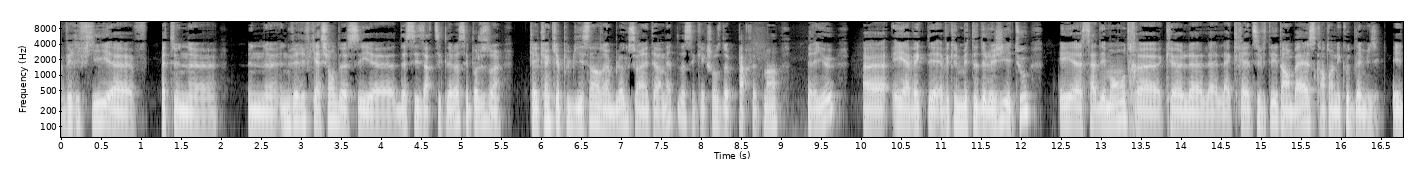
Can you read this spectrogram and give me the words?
vérifié fait une, une, une vérification de ces de ces articles là c'est pas juste un quelqu'un qui a publié ça dans un blog sur internet là c'est quelque chose de parfaitement sérieux et avec des, avec une méthodologie et tout et euh, ça démontre euh, que la, créativité est en baisse quand on écoute de la musique. Et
